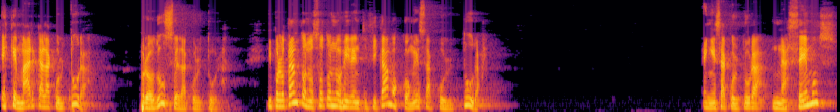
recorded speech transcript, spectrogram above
es que marca la cultura, produce la cultura. Y por lo tanto nosotros nos identificamos con esa cultura. En esa cultura nacemos,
